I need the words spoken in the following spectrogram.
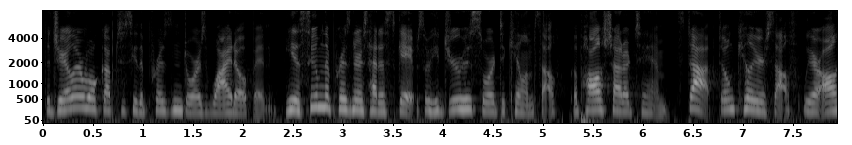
The jailer woke up to see the prison doors wide open. He assumed the prisoners had escaped, so he drew his sword to kill himself. But Paul shouted to him, Stop, don't kill yourself. We are all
